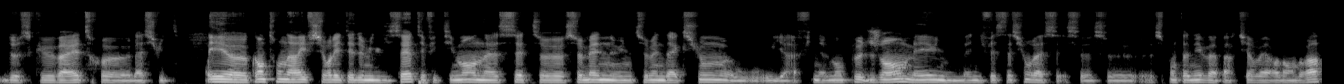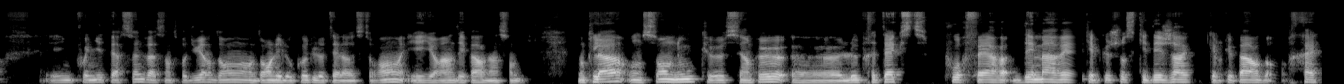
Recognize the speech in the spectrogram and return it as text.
de ce que va être euh, la suite. Et euh, quand on arrive sur l'été 2017, effectivement, on a cette euh, semaine, une semaine d'action où il y a finalement peu de gens, mais une manifestation va se, spontanée va partir vers l'endroit et une poignée de personnes va s'introduire dans, dans les locaux de l'hôtel-restaurant et il y aura un départ d'incendie. Donc là, on sent, nous, que c'est un peu euh, le prétexte pour faire démarrer quelque chose qui est déjà quelque part prêt.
